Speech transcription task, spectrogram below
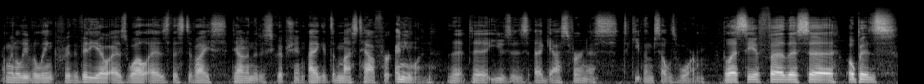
I'm going to leave a link for the video as well as this device down in the description. I think it's a must-have for anyone that uh, uses a gas furnace to keep themselves warm. But let's see if uh, this uh, OUPES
